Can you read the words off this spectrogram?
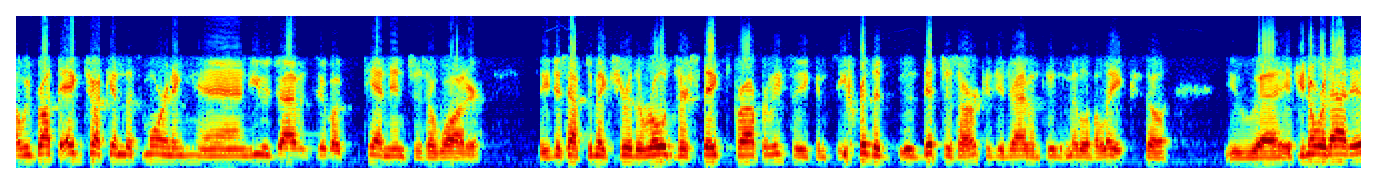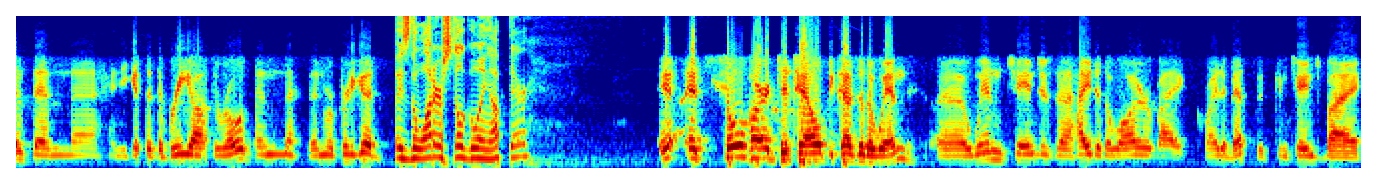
Uh, we brought the egg truck in this morning, and he was driving through about 10 inches of water. So you just have to make sure the roads are staked properly so you can see where the, the ditches are because you're driving through the middle of a lake. So you, uh, if you know where that is, then uh, and you get the debris off the road, then then we're pretty good. Is the water still going up there? It, it's so hard to tell because of the wind uh, wind changes the height of the water by quite a bit. It can change by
